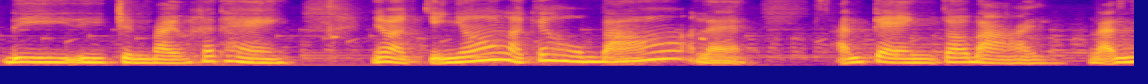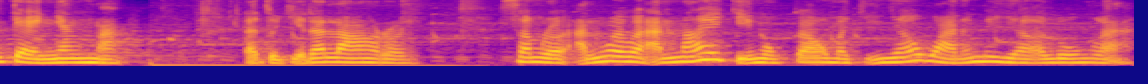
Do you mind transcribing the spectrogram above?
đi, đi trình bày với khách hàng. Nhưng mà chị nhớ là cái hôm đó là ảnh càng coi bài là ảnh càng nhăn mặt là tụi chị đã lo rồi. Xong rồi ảnh quay qua ảnh nói với chị một câu mà chị nhớ hoài đến bây giờ luôn là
